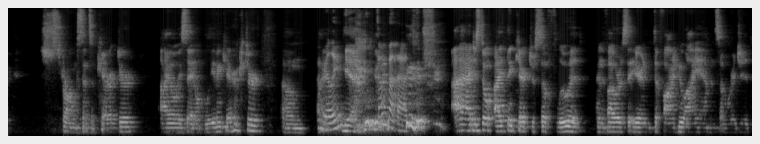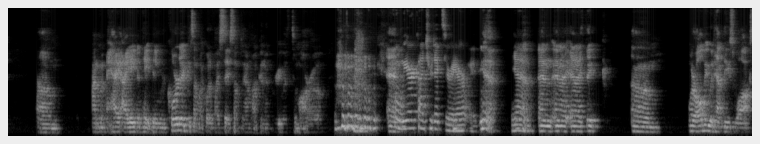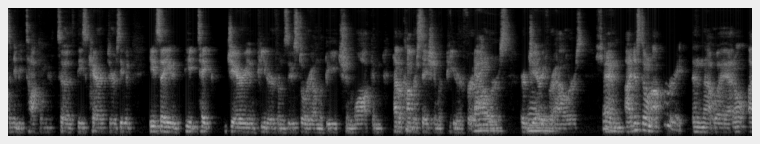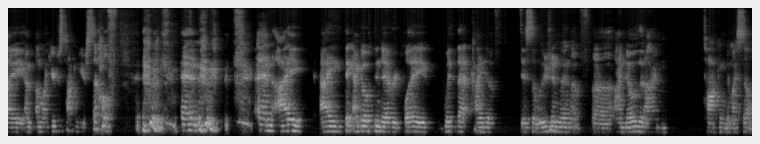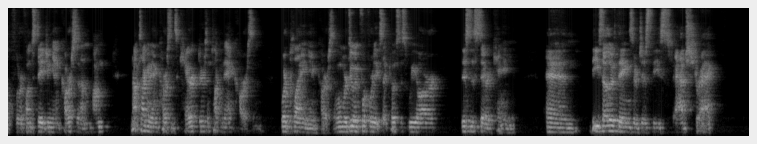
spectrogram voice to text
strong sense of character. I always say I don't believe in character. Um, Oh, really? I, yeah. Tell me about that. I, I just don't. I think character's so fluid, and if I were to sit here and define who I am in some rigid, um, I'm. I, I even hate being recorded because I'm like, what if I say something I'm not going to agree with tomorrow? And well, we are contradictory, aren't we? yeah, Yeah. and and I and I think um, where Albee would have these walks and he'd be talking to these characters. He would he'd say he'd, he'd take Jerry and Peter from Zoo Story on the beach and walk and have a conversation with Peter for Right. hours or Jerry for hours. Sure. And I just don't operate in that way. I don't. I I'm, I'm like you're just talking to yourself, and and I I think I go into every play with that kind of disillusionment of uh, I know that I'm talking to myself, or if I'm staging Anne Carson, I'm, I'm not talking to Anne Carson's characters. I'm talking to Anne Carson. We're playing Anne Carson. When we're doing 448 Psychosis, we are. This is Sarah Kane, and these other things are just these abstract,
